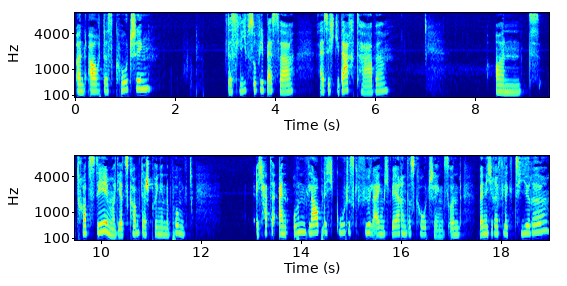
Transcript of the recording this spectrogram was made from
Und auch das Coaching, das lief so viel besser, als ich gedacht habe. Und trotzdem, und jetzt kommt der springende Punkt, ich hatte ein unglaublich gutes Gefühl eigentlich während des Coachings. Und wenn ich reflektiere,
